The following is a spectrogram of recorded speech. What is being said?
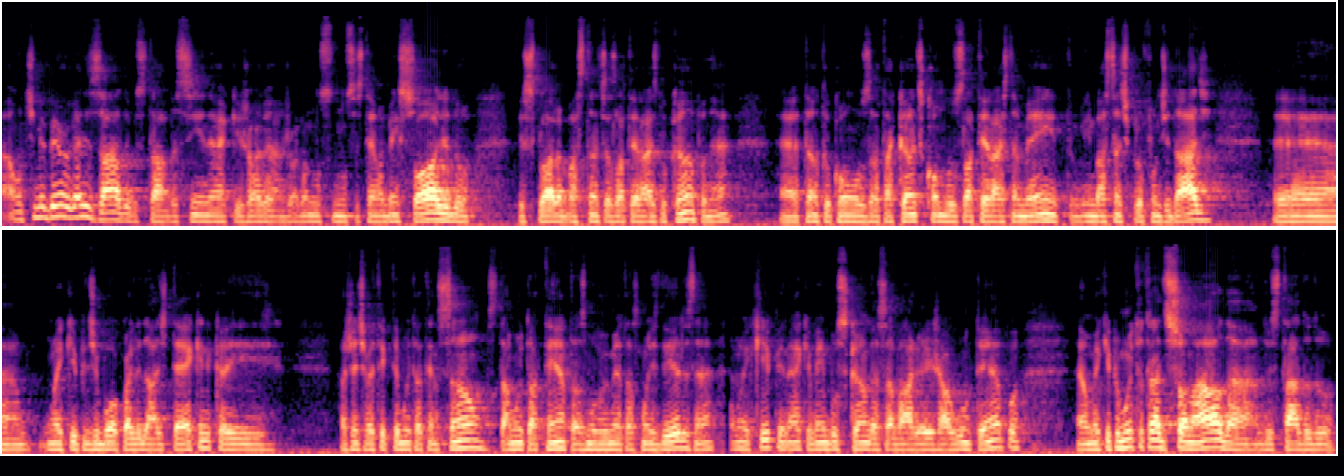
É um time bem organizado, Gustavo, assim, né? Que joga, joga num, num sistema bem sólido, explora bastante as laterais do campo, né? É, tanto com os atacantes como os laterais também, em bastante profundidade. É uma equipe de boa qualidade técnica e a gente vai ter que ter muita atenção, estar muito atento às movimentações deles, né? Uma equipe, né, que vem buscando essa vaga aí já há algum tempo. É uma equipe muito tradicional da, do estado do,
